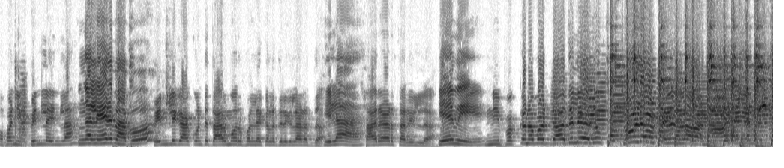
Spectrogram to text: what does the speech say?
పాపా నీకు పెండ్లి అయిందిలా? ఇంకా లేదు బాబు. పెండ్లి కాకుంటే దారుమారు పల్లెకల్లా తిరిగిలాడద్దా? ఇలా? సారే ఆడతారు ఇల్లా. ఏమి? నీ పక్కన పడ్డాది లేదు. చూడ పిల్ల నాది.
